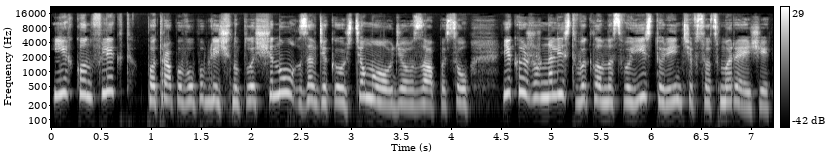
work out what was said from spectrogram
Їх конфлікт потрапив у публічну площину завдяки ось цьому аудіозапису, який журналіст виклав на своїй сторінці в соцмережі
